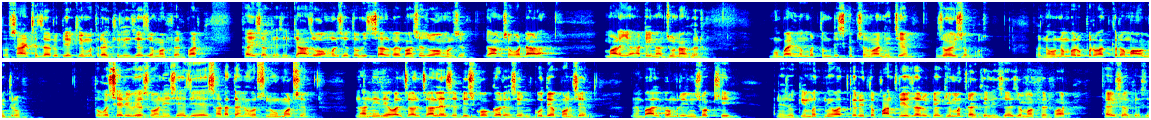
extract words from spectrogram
તો સાઠ હજાર રૂપિયા કિંમત રાખેલી છે, જેમાં ફેરફાર થઈ શકે છે. ક્યાં જોવા મળશે તો વિશાલભાઈ પાસે જોવા મળશે. ગામ છે વડાળા, માળિયા હાટીના, જુનાગઢ. મોબાઈલ નંબર તમે ડિસ્ક્રિપ્શનમાં નીચે જોઈ શકો છો. તો નવ નંબર ઉપર વાત કરવામાં આવે મિત્રો, તો વસેરી વેચવાની છે, જે સાડા ત્રણ વર્ષની ઉંમર છે. નાની રેવલ ચાલ ચાલે છે, ડિસ્કો કરે છે, અને કૂદે પણ છે. અને બાલ ભમરીની ચોખ્ખી અને જો કિંમતની વાત કરીએ તો પાંત્રીસ હજાર રૂપિયા કિંમત રાખેલી છે, જેમાં ફેરફાર થઈ શકે છે.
